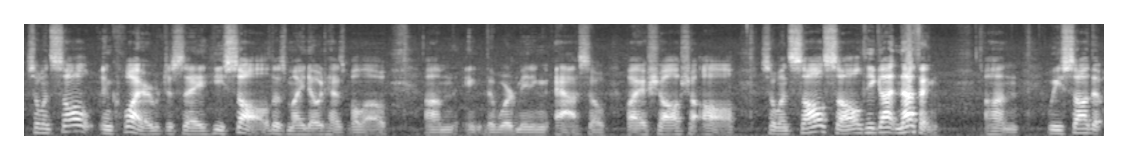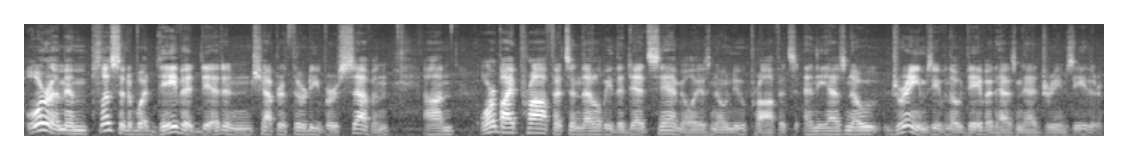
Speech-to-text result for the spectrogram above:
So when Saul inquired, to say he Saul, as my note has below, um, the word meaning asked, so by a shal sha'al. So when Saul sauled, he got nothing. Um, we saw the Urim implicit of what David did in chapter 30, verse 7, um, or by prophets, and that'll be the dead Samuel. He has no new prophets, and he has no dreams, even though David hasn't had dreams either.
